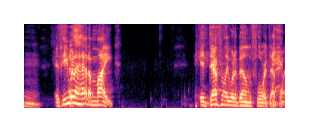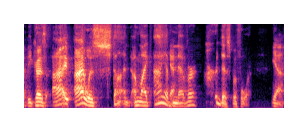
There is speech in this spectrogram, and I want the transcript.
Mm. If he would have had a mic, it definitely would have been on the floor at that point because I I was stunned. I'm like, I have Yeah. never heard this before. Yeah.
